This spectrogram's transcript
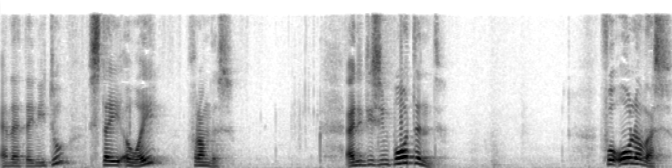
and that they need to stay away from this. And it is important for all of us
